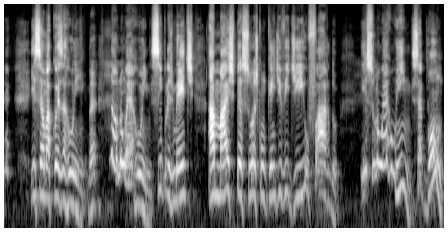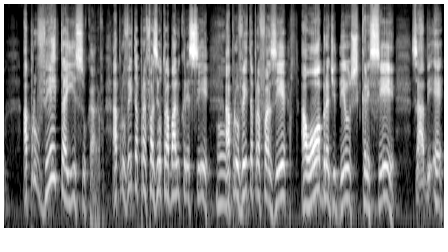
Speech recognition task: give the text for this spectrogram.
isso é uma coisa ruim, né? Não, não é ruim. Simplesmente há mais pessoas com quem dividir o fardo. Isso não é ruim, isso é bom. Aproveita isso, cara. Aproveita para fazer o trabalho crescer. Oh. Aproveita para fazer a obra de Deus crescer. Sabe? É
